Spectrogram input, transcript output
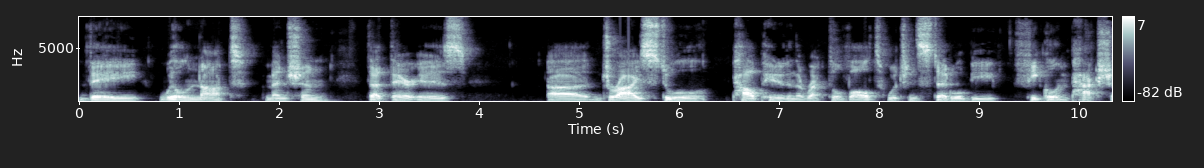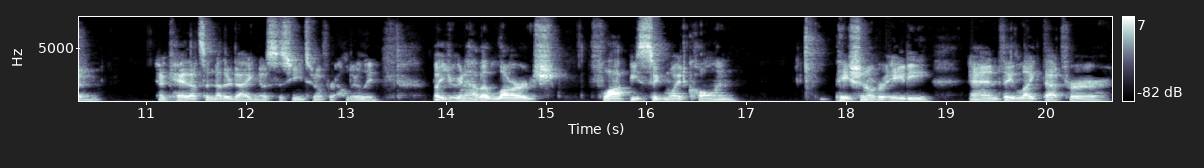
They will not mention that there is uh, dry stool palpated in the rectal vault, which instead will be fecal impaction. Okay, that's another diagnosis you need to know for elderly. But you're going to have a large floppy sigmoid colon, patient over 80, and they like that for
